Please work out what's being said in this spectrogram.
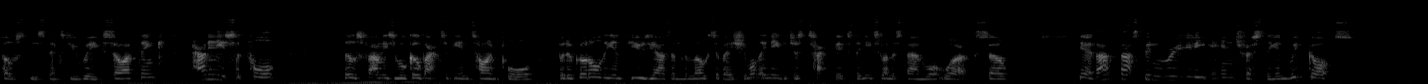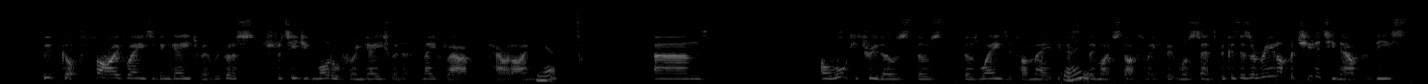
post these next few weeks. So I think, how do you support those families who will go back to being time poor but have got all the enthusiasm, the motivation. What they need are just tactics. They need to understand what works. So, yeah, that that's been really interesting. And we've got we've got five ways of engagement. We've got a strategic model for engagement at Mayflower, Caroline. Yep. And I'll walk you through those those those ways, if I may, because Great. they might start to make a bit more sense. Because there's a real opportunity now for these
